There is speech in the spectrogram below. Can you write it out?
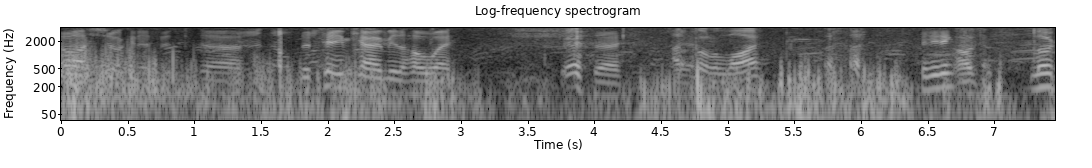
Oh, shocking effort. Uh, the team carried me the whole way. So, That's not a lie. Anything? Look,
